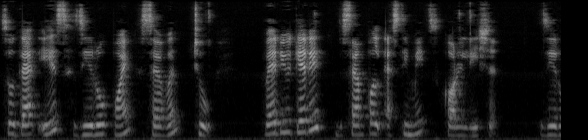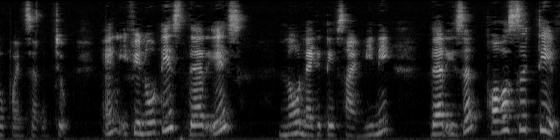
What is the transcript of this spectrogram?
So that is 0.72. Where do you get it? The sample estimates correlation 0.72. And if you notice, there is no negative sign, meaning there is a positive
